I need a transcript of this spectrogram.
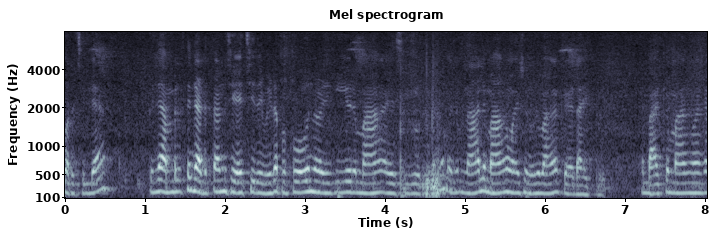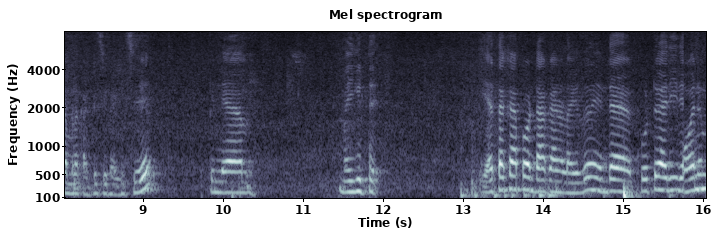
പറിച്ചില്ല. പിന്നെ അമ്പലത്തിന്റെ അടുത്താണ് ചേച്ചിയുടെ വീട്. അപ്പോൾ പോകുന്ന വഴിക്ക് ഈ ഒരു മാങ്ങ ചേച്ചി കൊടുക്കുന്നു. ഒരു നാല് മാങ്ങ വാങ്ങിച്ചു ഒരു മാങ്ങ കേടായിപ്പോയി. ബാക്കി മാങ്ങ വാങ്ങി നമ്മൾ കട്ടിച്ച് കഴിച്ച് പിന്നെ വൈകിട്ട് ഏത്തക്കാപ്പം ഉണ്ടാക്കാനുള്ള ഇത് എന്റെ കൂട്ടുകാരി മോനും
